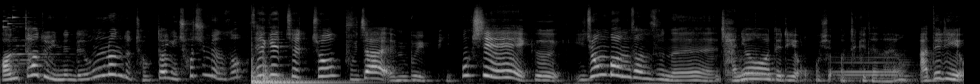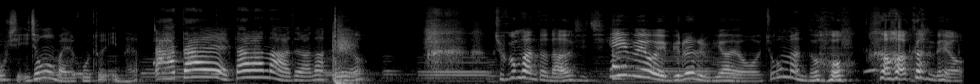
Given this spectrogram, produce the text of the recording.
안타도 있는데 홈런도 적당히 쳐주면서 세계 최초 부자 MVP 혹시 그 이종범 선수는 자녀들이 혹시 어떻게 되나요? 아들이 혹시 이정호 말고도 있나요? 아딸 딸 하나 아들 하나 왜요? 조금만 더 나으시지. KBO의 미래를 위하여 조금만 더 아깝네요.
